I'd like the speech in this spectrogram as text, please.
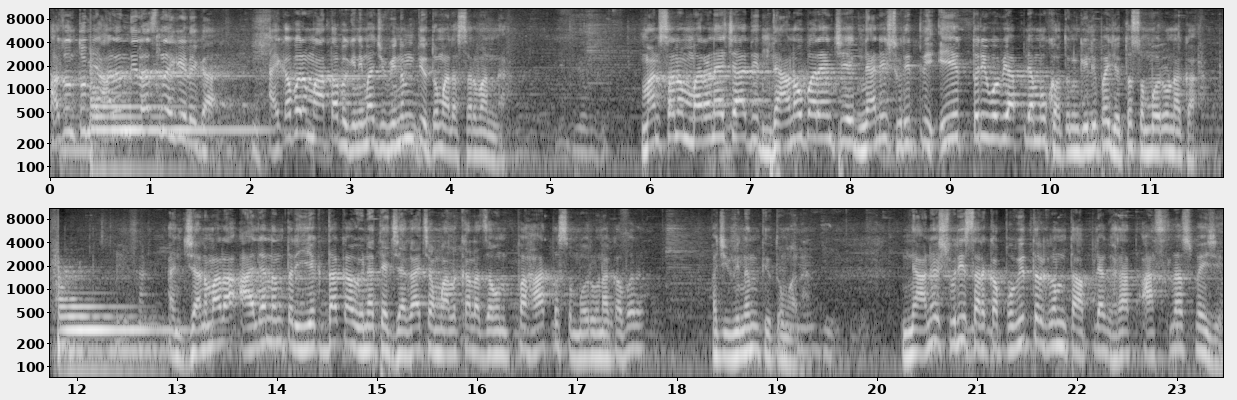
अजून तुम्ही आनंदीलाच नाही गेले का? ऐका बरं माता भगिनी माझी विनंती आहे तुम्हाला सर्वांना. माणसानं मरण्याच्या आधी ज्ञानोबाऱ्यांची ज्ञानेश्वरीतली एक तरी ववी आपल्या मुखातून गेली पाहिजे तसं मरू नका. आणि जन्माला आल्यानंतर एकदा का होईना त्या जगाच्या मालकाला जाऊन पहा तसं मरू नका बरं. माझी विनंती आहे तुम्हाला. ज्ञानेश्वरीसारखा पवित्र ग्रंथ आपल्या घरात असलाच पाहिजे.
